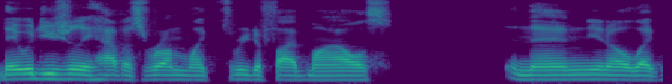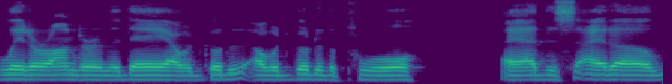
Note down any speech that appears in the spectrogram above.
they would usually have us run like three to five miles. And then, you know, like later on during the day, I would go to, I would go to the pool. I had this, I had a,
